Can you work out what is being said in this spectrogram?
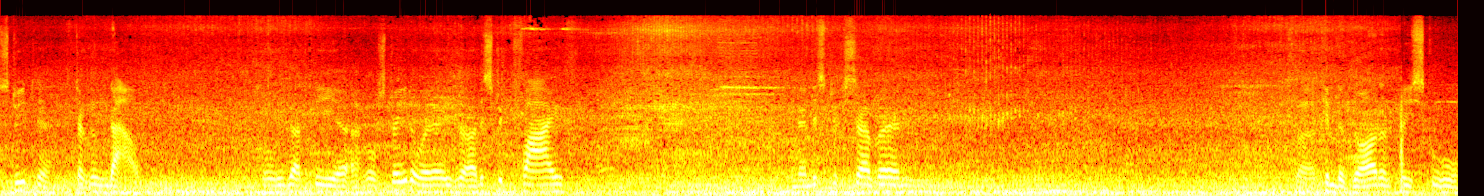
street Hưng Đạo. So we got the uh, go straight over there is uh, District 5 and then District 7 it's, uh, kindergarten, preschool.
